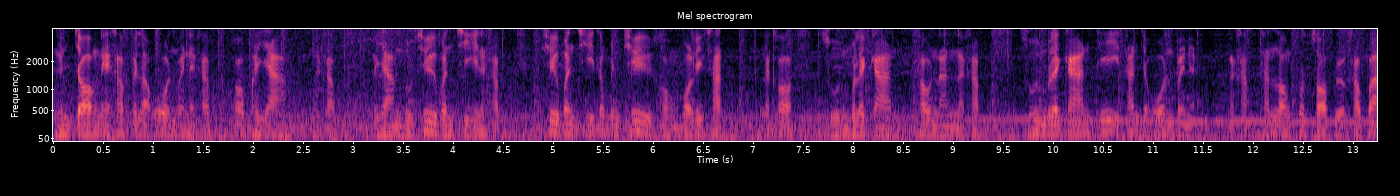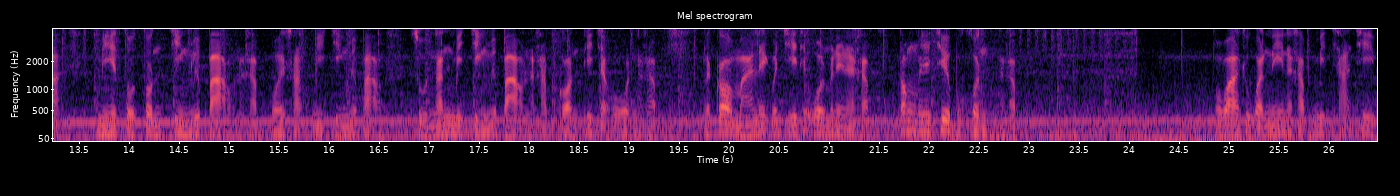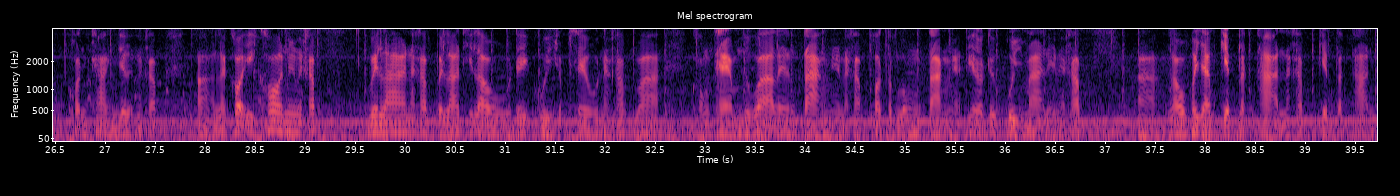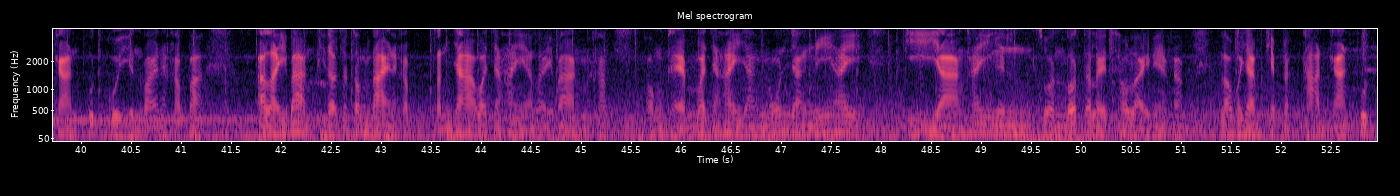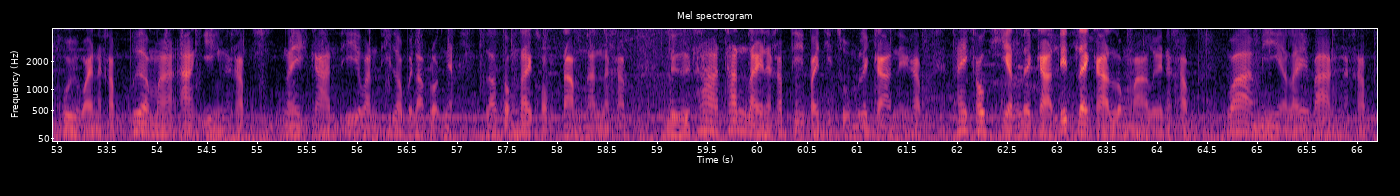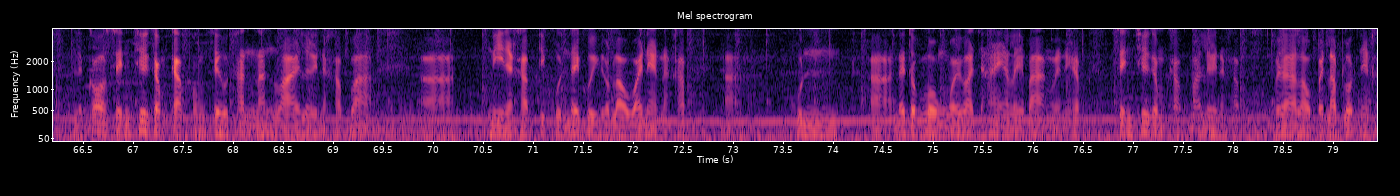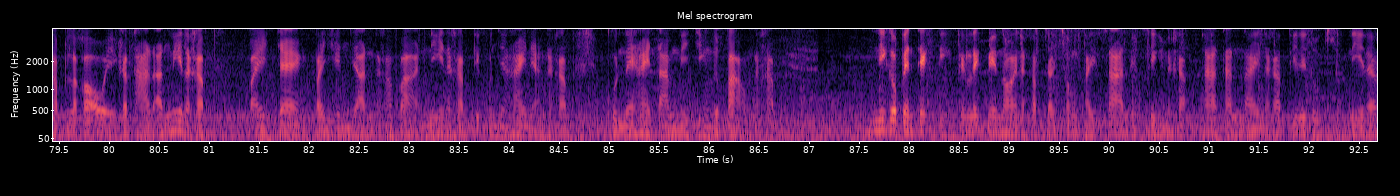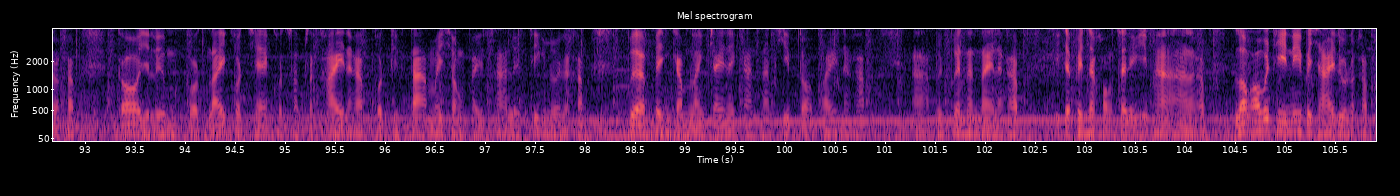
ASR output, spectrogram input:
เงินจองเนี่ยครับเวลาโอนไปนะครับ ก็พยายามนะครับ พยายามดูชื่อบัญชีนะครับ ชื่อบัญชีต้องเป็นชื่อของบริษัท แล้วก็ศูนย์บริการเท่านั้นนะครับ ศูนย์บริการที่ท่านจะโอนไปเนี่ยนะครับ ท่านลองตรวจสอบดูครับว่า มีตัวตนจริงหรือเปล่านะครับ บริษัทมีจริงหรือเปล่า ศูนย์นั้นมีจริงหรือเปล่านะครับ ก่อนที่จะโอนนะครับ แล้วก็หมายเลขบัญชีที่โอนไปเนี่ยนะครับ ต้องไม่ใช่ชื่อบุคคลนะครับ เพราะว่าทุกวันนี้นะครับมิจฉาชีพค่อนข้างเยอะนะครับอ่าแล้วก็อีกข้อหนึงนะครับเวลานะครับเวลาที่เราได้คุยกับเซลล์นะครับว่าของแถมหรือว่าอะไรต่างๆเนี่ยนะครับข้อตกลงต่างเนี่ยที่เราได้คุยมาเนี่ยนะครับอ่าเราพยายามเก็บหลักฐานนะครับ เก็บหลักฐานการพูดคุยกันไว้นะครับ ว่า อะไรบ้างที่เราจะต้องได้นะครับ สัญญาว่าจะให้อะไรบ้างนะครับ ของแถมว่าจะให้อย่างโน้นอย่างนี้ให้กี่อย่างให้เงินส่วนลดอะไรเท่าไหร่เนี่ยนะครับ เราพยายามเก็บหลักฐานการพูดคุยไว้นะครับ เพื่อมาอ้างอิงนะครับ ในการที่วันที่เราไปรับรถเนี่ยเราต้องได้ของตามนั้นนะครับ หรือถ้าท่านใดนะครับที่ไปที่ศูนย์บริการเนี่ยครับให้เขาเขียนรายการลิสต์รายการลงมาเลยนะครับ ว่ามีอะไรบ้างนะครับ แล้วก็เซ็นชื่อกำกับของเซลล์ท่านนั้นไว้เลยนะครับว่า นี่นะครับที่คุณได้คุยกับเราไว้เนี่ยนะครับคุณได้ตกลงไว้ว่าจะให้อะไรบ้างเลยนะครับเซ็นชื่อกำกับมาเลยนะครับ เวลาเราไปรับรถเนี่ยครับแล้วก็เอาเอกสารอันนี้นะครับไปแจ้งไปยืนยันนะครับว่านี่นะครับที่คุณจะให้เนี่ยนะครับคุณได้ให้ตามนี้จริงหรือเปล่านะครับ นี่ก็เป็นเทคนิคเล็กๆน้อยๆนะครับจากช่องไผ่ซ่าเลสซิ่งนะครับถ้าท่านใดนะครับที่ได้ดูคลิปนี้แล้วนะครับ ก็อย่าลืมกดไลค์กดแชร์กด Subscribe นะครับกดติดตามให้ช่องไผ่ซ่าเลสซิ่งด้วยนะครับ เพื่อเป็นกำลังใจในการทำคลิปต่อไปนะครับเพื่อนๆท่านใดนะครับ ที่จะเป็นเจ้าของ ZX25R นะครับลองเอาวิธีนี้ไปใช้ดูนะครับ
